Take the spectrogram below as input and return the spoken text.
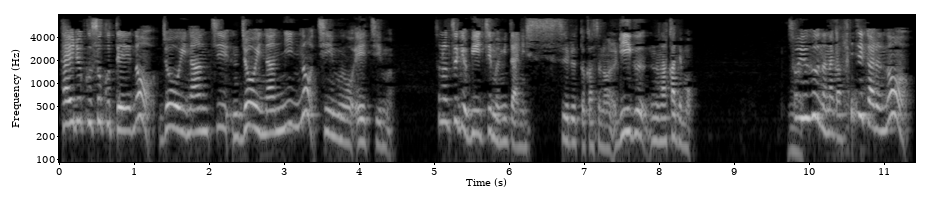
体力測定の上位何チ上位何人のチームを A チーム。その次を B チームみたいにするとか、そのリーグの中でも。そういう風な、なんかフィジカルの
